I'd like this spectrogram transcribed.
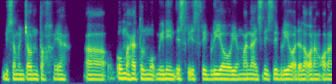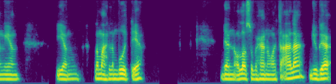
bisa mencontoh ya uh, ummahatul mukminin istri-istri beliau yang mana istri-istri beliau adalah orang-orang yang yang lemah lembut ya dan Allah Subhanahu wa taala juga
